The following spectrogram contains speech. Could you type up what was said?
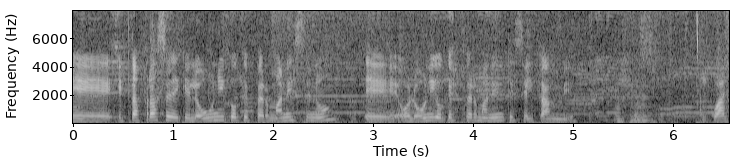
eh, esta frase de que lo único que permanece, ¿no? Eh, o lo único que es permanente es el cambio. Tal cual.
